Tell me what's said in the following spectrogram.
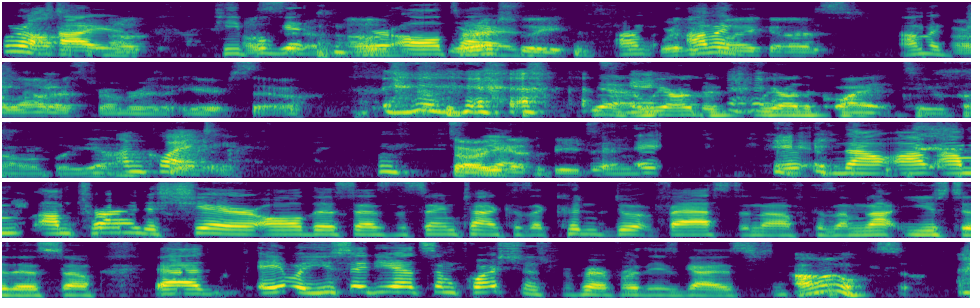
We're all tired. tired. I'll- People I'll get. sit up. We're Um, all We're tired. actually I'm. we're the I'm a, quiet guys. I'm a, Our loudest drummer isn't here, so Yeah, Okay. we are the we are the quiet two, probably. Yeah. I'm quiet too. sorry Yeah. you got the B team. it- it- now I'm, I'm I'm trying to share all this as the same time because I couldn't do it fast enough because I'm not used to this. So, uh, Ava, you said you had some questions prepared for these guys. Oh,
